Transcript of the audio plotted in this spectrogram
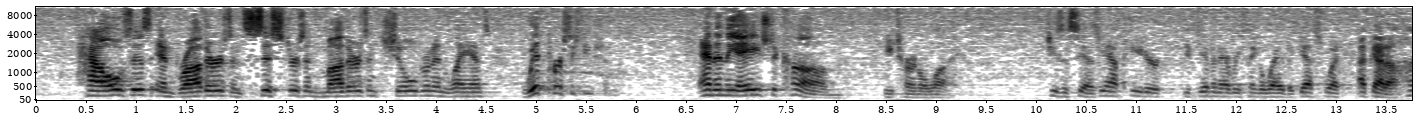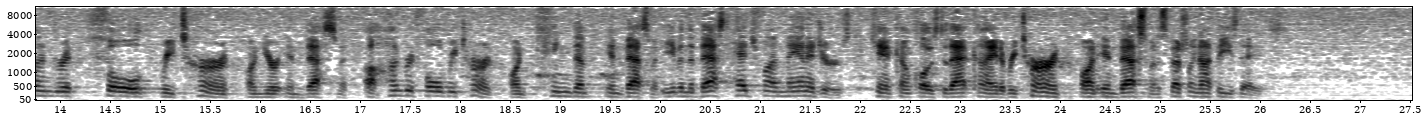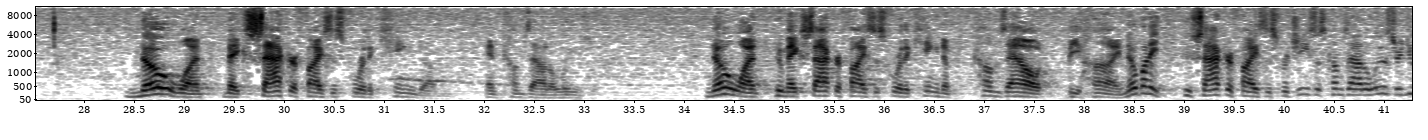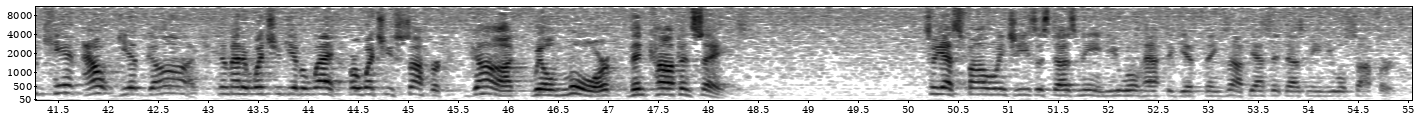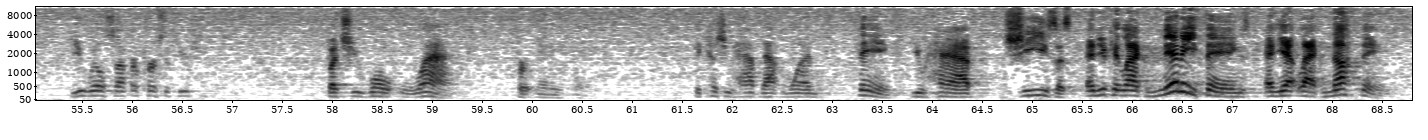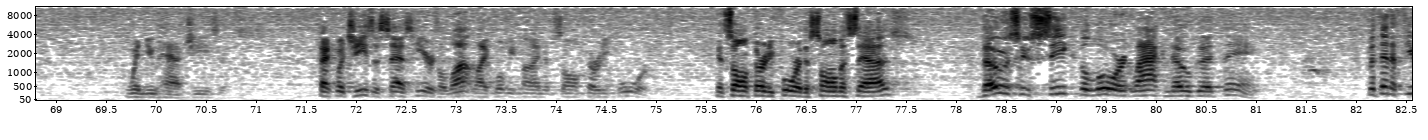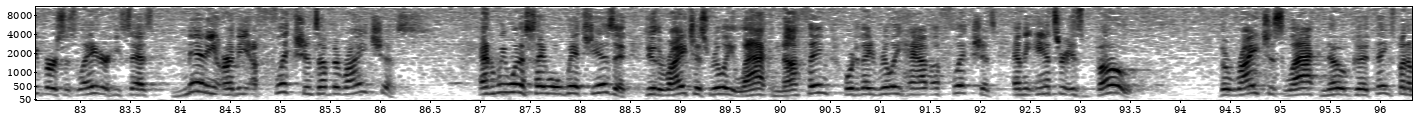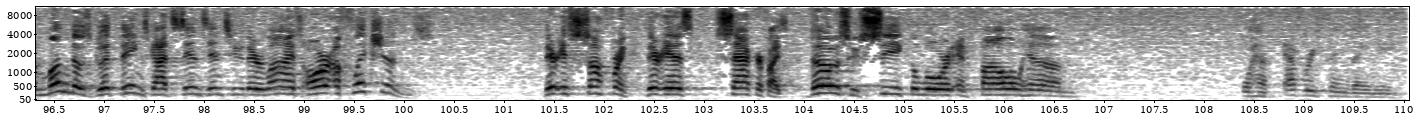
houses and brothers and sisters and mothers and children and lands with persecution, and in the age to come, eternal life. Jesus says, Yeah, Peter, you've given everything away, but guess what? I've got a hundredfold return on your investment. A hundredfold return on kingdom investment. Even the best hedge fund managers can't come close to that kind of return on investment, especially not these days. No one makes sacrifices for the kingdom and comes out a loser. No one who makes sacrifices for the kingdom comes out behind. Nobody who sacrifices for Jesus comes out a loser. You can't outgive God. No matter what you give away or what you suffer, God will more than compensate. So, yes, following Jesus does mean you will have to give things up. Yes, it does mean you will suffer. You will suffer persecution. But you won't lack for anything. Because you have that one thing. You have Jesus. And you can lack many things and yet lack nothing when you have Jesus. In fact, what Jesus says here is a lot like what we find in Psalm 34. In Psalm 34, the psalmist says, Those who seek the Lord lack no good thing. But then a few verses later, he says, Many are the afflictions of the righteous. And we want to say, well, which is it? Do the righteous really lack nothing, or do they really have afflictions? And the answer is both. The righteous lack no good things, but among those good things God sends into their lives are afflictions. There is suffering. There is sacrifice. Those who seek the Lord and follow Him will have everything they need.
